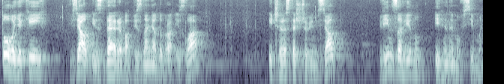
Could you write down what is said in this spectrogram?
Того, який взяв із дерева пізнання добра і зла, і через те, що він взяв, він загинув і гинемо всі ми.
